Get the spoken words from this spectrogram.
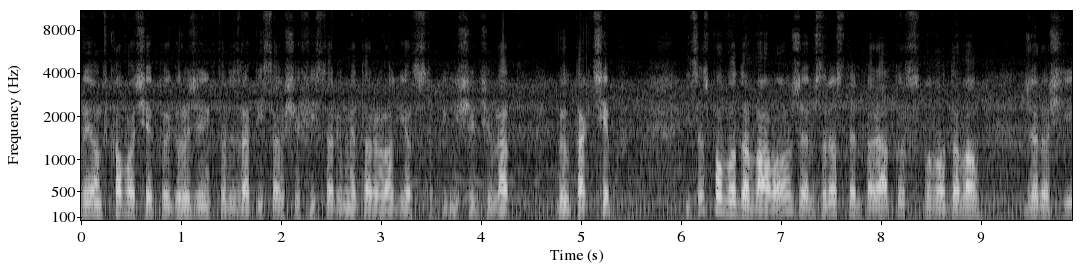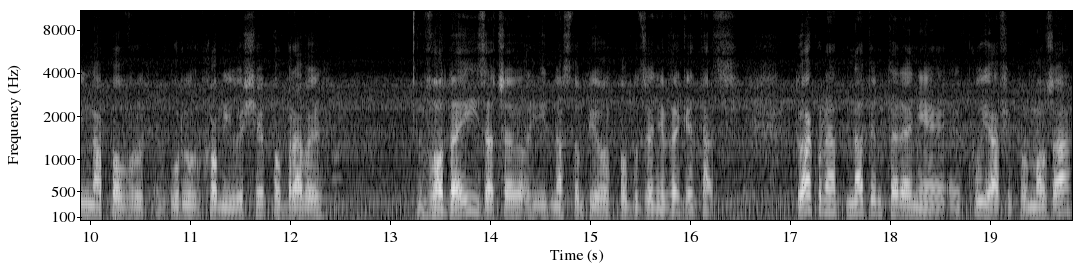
wyjątkowo ciepły grudzień, który zapisał się w historii meteorologii od 150 lat, był tak ciepły. I co spowodowało, że wzrost temperatur spowodował, że rośliny na powrót uruchomiły się, pobrały wodę i, zaczęło, i nastąpiło pobudzenie wegetacji. Tu akurat na tym terenie Kujaw i Pomorza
